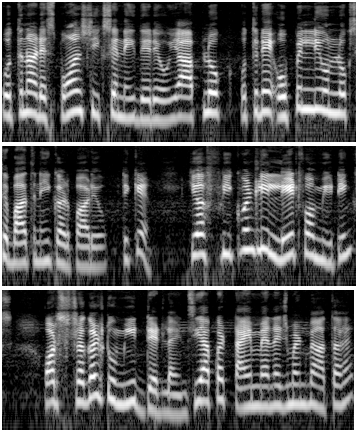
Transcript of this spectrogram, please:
उतना रिस्पॉन्स ठीक से नहीं दे रहे हो या आप लोग उतने ओपनली उन लोग से बात नहीं कर पा रहे हो, ठीक है? You are frequently late for meetings और स्ट्रगल टू मीट डेडलाइंस ये आपका टाइम मैनेजमेंट में आता है।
